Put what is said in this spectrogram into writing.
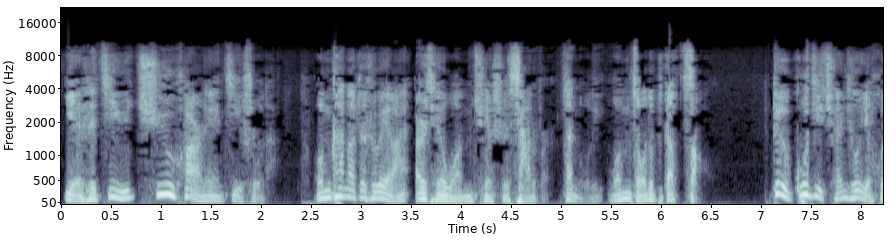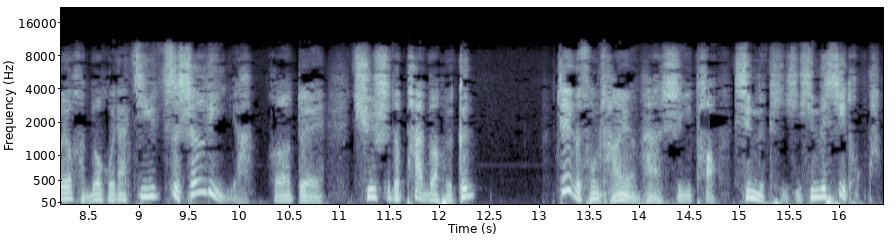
也是基于区块链技术的。我们看到这是未来，而且我们确实下了本，在努力。我们走的比较早，这个估计全球也会有很多国家基于自身利益啊和对趋势的判断会跟。这个从长远看是一套新的体系、新的系统吧。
